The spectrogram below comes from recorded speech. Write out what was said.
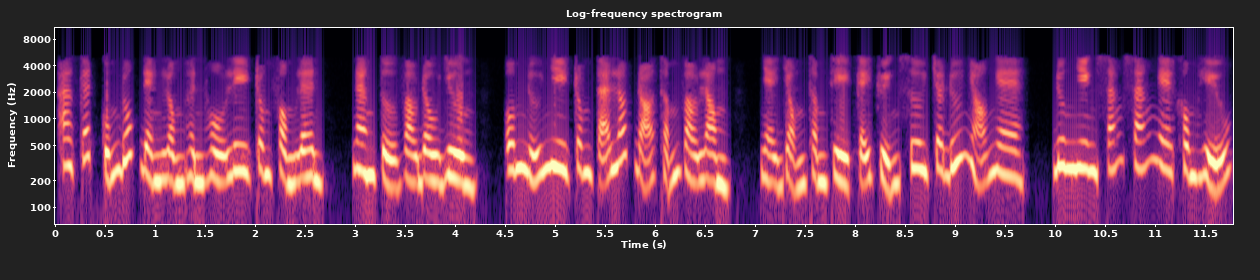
A Kết cũng đốt đèn lồng hình hồ ly trong phòng lên, nàng tự vào đầu giường, ôm nữ nhi trong tả lót đỏ thẫm vào lòng, nhẹ giọng thầm thì kể chuyện xưa cho đứa nhỏ nghe, đương nhiên sáng sáng nghe không hiểu,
